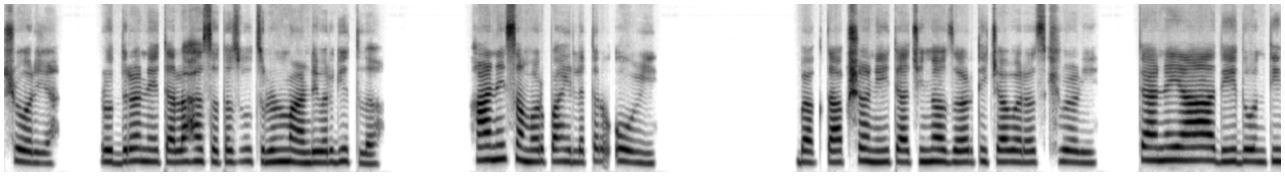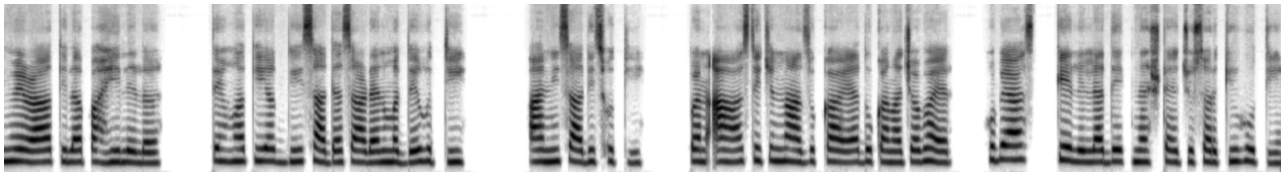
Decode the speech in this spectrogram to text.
शौर्य. रुद्रने त्याला हसतच उचलून मांडीवर घेतलं. आणि समोर पाहिलं तर ओवी. बघता क्षणी त्याची नजर तिच्यावरच खिळली. त्याने याआधी दोन तीन वेळा तिला पाहिलेलं तेव्हा ती अगदी साध्या साड्यांमध्ये होती. आणि साधीच होती. पण आज तिची नाजूक काळ्या दुकानाच्या बाहेर उभ्या केलेल्या देखण्या स्टॅच्यू सारखी होती.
